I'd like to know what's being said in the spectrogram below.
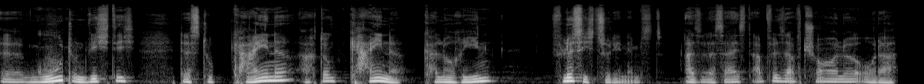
äh, gut und wichtig, dass du keine, Achtung, keine Kalorien flüssig zu dir nimmst. Also das heißt Apfelsaftschorle oder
